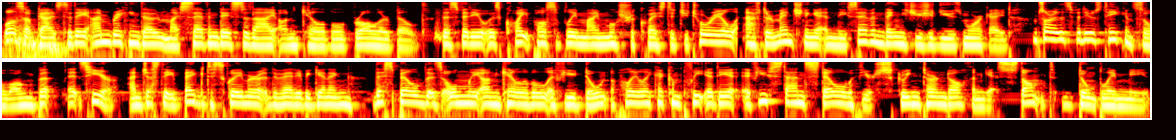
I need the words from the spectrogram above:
What's up guys, today I'm breaking down my 7 days to die unkillable brawler build. This video is quite possibly my most requested tutorial after mentioning it in the 7 things you should use more guide. I'm sorry this video's taken so long, but it's here. And just a big disclaimer at the very beginning, this build is only unkillable if you don't play like a complete idiot. If you stand still with your screen turned off and get stomped, don't blame me.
